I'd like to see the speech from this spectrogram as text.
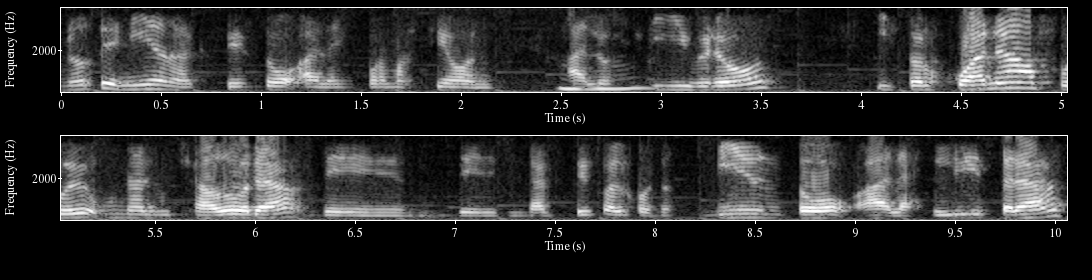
no tenían acceso a la información, a los libros, y Sor Juana fue una luchadora del acceso al conocimiento, a las letras,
